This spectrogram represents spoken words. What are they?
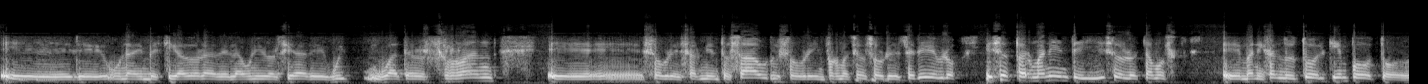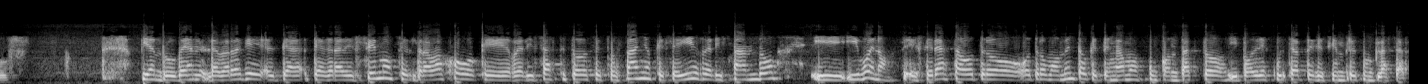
eh, de una investigadora de la Universidad de Witwatersrand eh, sobre Sarmiento Saurus, sobre información sobre el cerebro. Eso es permanente y eso lo estamos eh, manejando todo el tiempo todos. Bien, Rubén, la verdad que te, agradecemos el trabajo que realizaste todos estos años, que seguís realizando y, bueno, eh, será hasta otro otro momento que tengamos un contacto y poder escucharte, que siempre es un placer.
